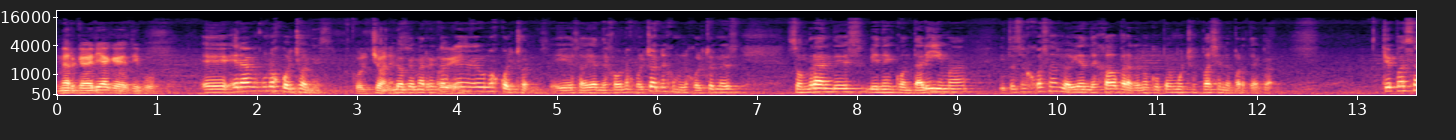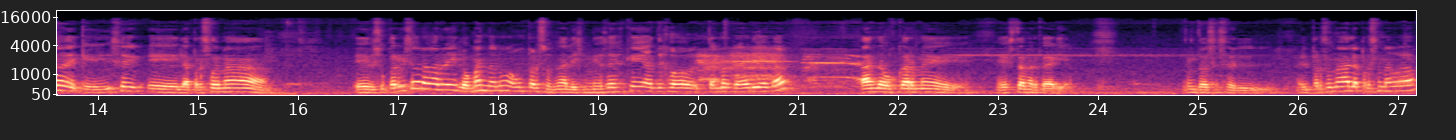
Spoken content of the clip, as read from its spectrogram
Mercadería que tipo. Eh, eran unos colchones, Colchones. Lo que me recuerda Ok. eran unos colchones. Ellos habían dejado unos colchones, como los colchones son grandes, vienen con tarima y todas esas cosas, lo habían dejado para que no ocupen mucho espacio en la parte de acá. ¿Qué pasa de que dice eh, la persona, el supervisor agarra y lo manda ¿no? a un personal y dice, mira, ¿sabes qué? Has dejado tal mercadería acá, anda a buscarme esta mercadería. Entonces el, el personal, la persona va,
